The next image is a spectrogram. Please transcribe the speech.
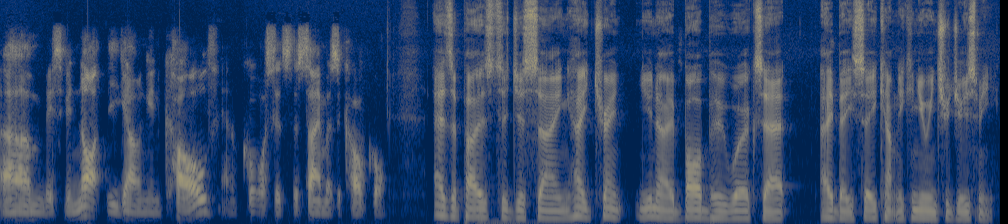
Um, if you're not, you're going in cold, and of course, it's the same as a cold call. As opposed to just saying, "Hey, Trent, you know Bob who works at ABC company. Can you introduce me?"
